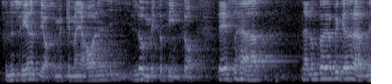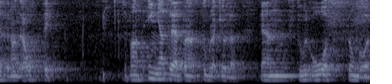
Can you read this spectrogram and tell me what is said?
Så nu ser inte jag så mycket, men jag har en lummigt och fint. Och det är så här att när de började bygga det där 1980 så fanns det inga träd på den stora kullen. En stor ås som går,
